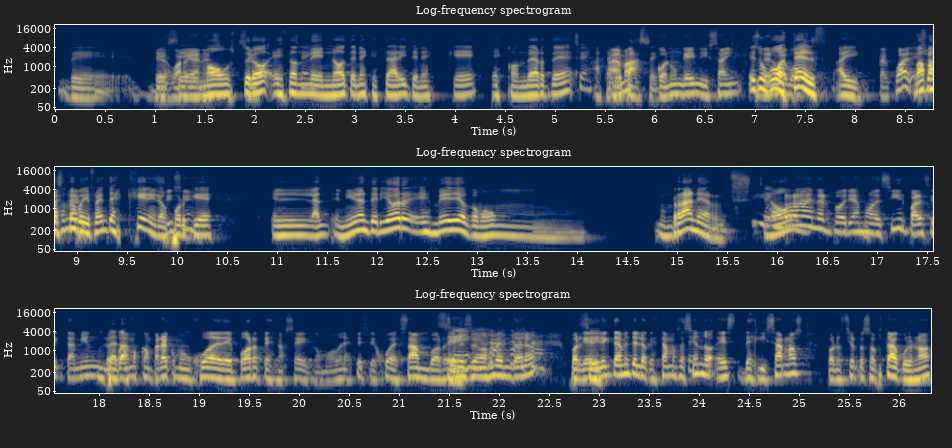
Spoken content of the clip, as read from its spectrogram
de, de De los ese monstruo es donde Sí. no tenés que estar y tenés que esconderte Sí. hasta Además, que pase. con un game design. Es un de juego nuevo, stealth ahí. Tal cual. es Vas pasando por diferentes géneros Sí, sí. porque el nivel anterior es medio como un, un runner. Sí, ¿no? un runner podríamos decir. Parece que también lo Plata- podemos comparar como un juego de deportes, no sé, como una especie de juego de sandboard Sí. en ese momento, ¿no? Porque Sí. directamente lo que estamos Sí. haciendo es deslizarnos por ciertos obstáculos, ¿no?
